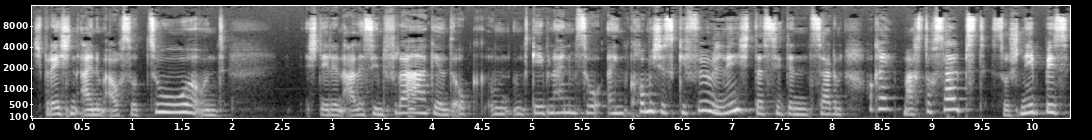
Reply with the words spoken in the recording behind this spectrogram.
sprechen einem auch so zu und stellen alles in Frage und, und, und, geben einem so ein komisches Gefühl, nicht? Dass sie dann sagen, okay, mach's doch selbst, so schnippis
